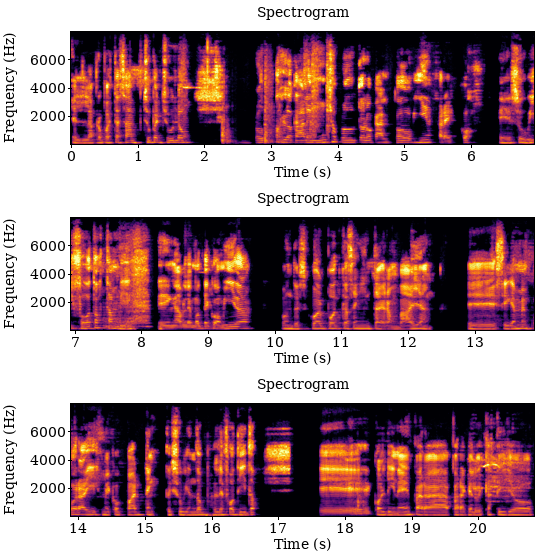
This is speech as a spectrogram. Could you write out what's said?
la propuesta está súper chulo productos locales, mucho producto local, todo bien fresco. Eh, subí fotos también en Hablemos de Comida Square Podcast en Instagram. Vayan, eh, síguenme por ahí, me comparten. Estoy subiendo un par de fotitos. Eh, coordiné para, que Luis Castillo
